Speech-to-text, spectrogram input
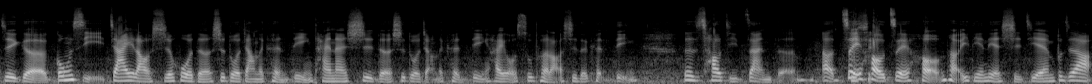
这个恭喜嘉义老师获得师铎奖的肯定，台南市的师铎奖的肯定，还有 Super 老师的肯定，那是超级赞的。呃，最后最后好一点点时间。不知道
